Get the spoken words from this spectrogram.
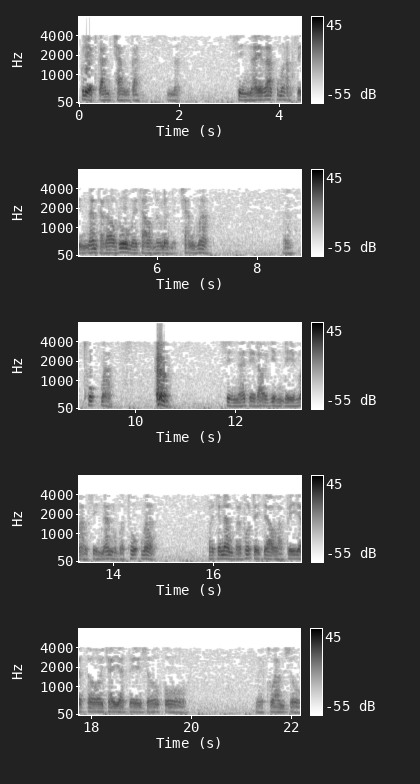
เกลียดการชังกันนะสิ่งไหนรักมาก สิ่งนั้นถ้าเรารู้ไม่เท่านั้นนั่นชังมากทุกข์มาก สิ่งไหนที่เรายินดีมาก สิ่งนั้นก็ทุกข์มาก เพราะฉะนั้นพระพุทธเจ้าว่าปิยโตชัยเตโสโกความโศก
